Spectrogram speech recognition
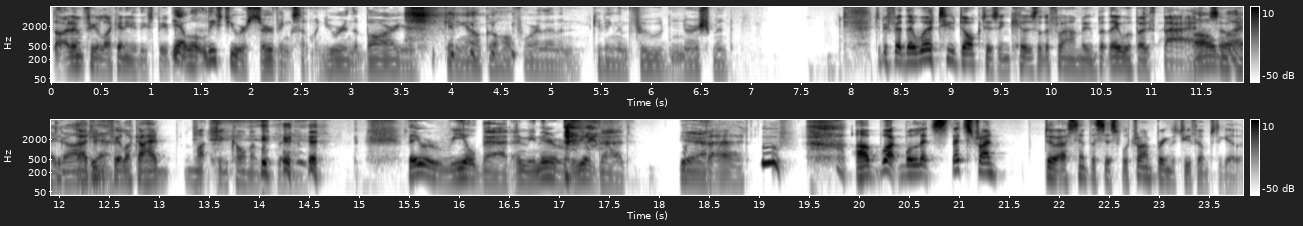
that I don't feel like any of these people. Yeah, well, at least you were serving someone. You were in the bar. You're getting alcohol for them and giving them food and nourishment. To be fair, there were two doctors in Killers of the Flower Moon, but they were both bad. Oh so I my didn't, God, I didn't yeah. feel like I had much in common with them. They were real bad. I mean, they were real bad. Yeah. bad. Uh, well, well, let's let's try and do our synthesis. We'll try and bring the two films together.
